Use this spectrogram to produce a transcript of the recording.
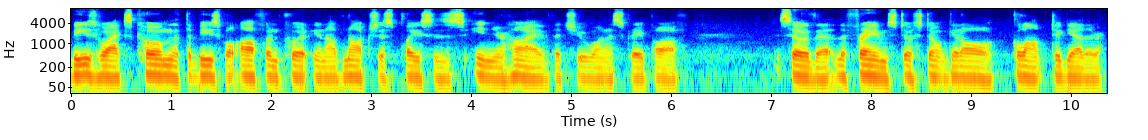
beeswax comb that the bees will often put in obnoxious places in your hive that you want to scrape off so that the frames just don't get all glomped together.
